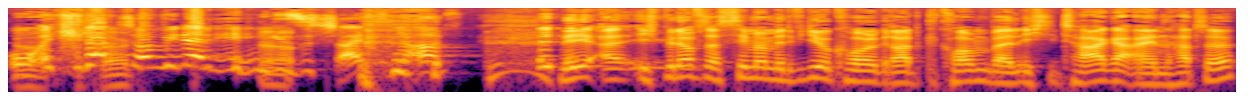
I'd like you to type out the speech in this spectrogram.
Oh, Ja, ich klatsch schon wieder gegen diese scheiß Nase. Nee, äh, ich bin auf das Thema mit Videocall gerade gekommen, weil ich die Tage einen hatte,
